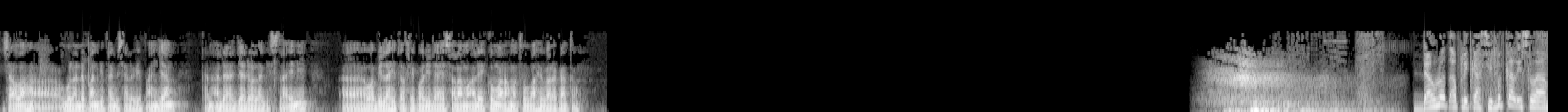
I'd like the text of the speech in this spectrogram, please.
Insyaallah uh, bulan depan kita bisa lebih panjang karena ada jadwal lagi setelah ini. Uh, wabillahi taufiq wal hidayah. Assalamualaikum warahmatullahi wabarakatuh. Download aplikasi Bekal Islam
